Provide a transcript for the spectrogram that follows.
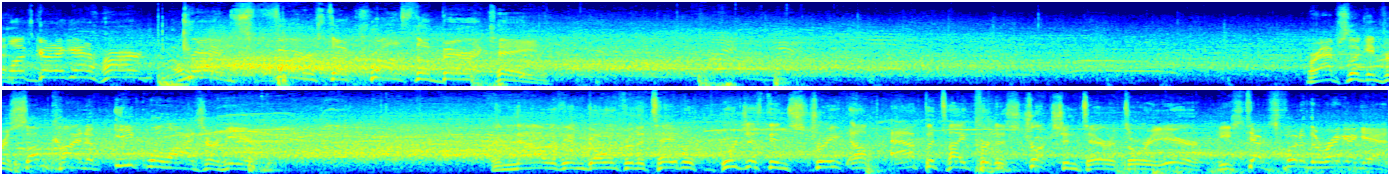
Someone's gonna get hurt. Ribs first across the barricade. Perhaps looking for some kind of equalizer here. And now with him going for the table, we're just in straight up appetite for destruction territory here. He steps foot in the ring again.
